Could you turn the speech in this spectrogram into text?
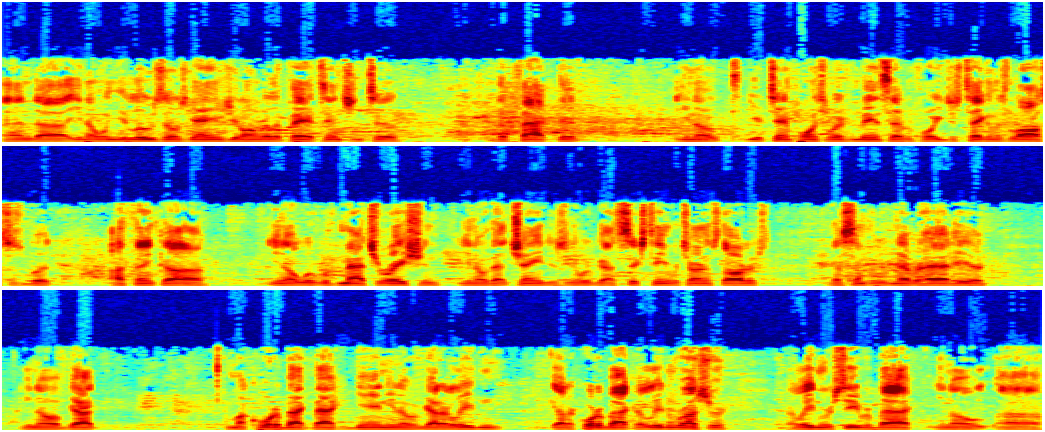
And, uh, you know, when you lose those games, you don't really pay attention to the fact that you know, you're 10 points away from being 7-4. You just take them as losses. But I think, uh, you know, with, with, maturation, you know, that changes. You know, we've got 16 returning starters. That's something we've never had here. You know, I've got my quarterback back again. You know, we've got our leading, got our quarterback, our leading rusher, our leading receiver back. You know, uh,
